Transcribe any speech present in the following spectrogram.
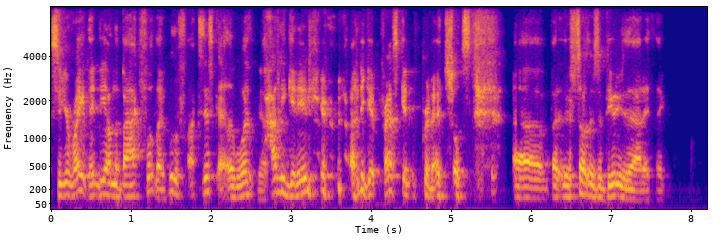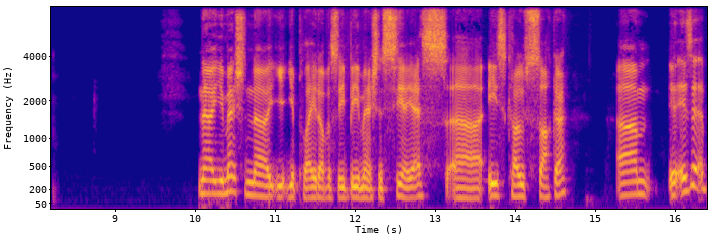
So you're right. They'd be on the back foot, like, who the fuck's this guy? Like, what? Yeah. How did he get in here? How did he get press credentials? Uh, but there's so there's a beauty to that. I think. Now you mentioned uh, you, you played obviously. B mentioned CAS, uh, East Coast Soccer. Um, is it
